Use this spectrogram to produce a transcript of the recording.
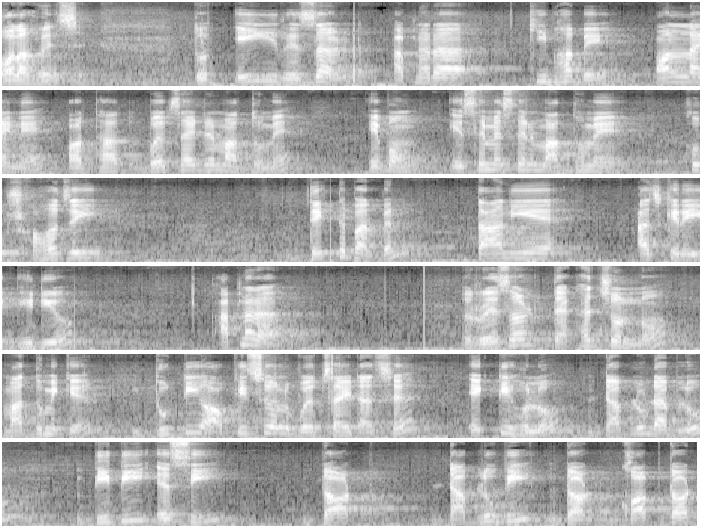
বলা হয়েছে। তো এই রেজাল্ট আপনারা কীভাবে অনলাইনে অর্থাৎ ওয়েবসাইটের মাধ্যমে এবং এস এম এসের মাধ্যমে খুব সহজেই দেখতে পারবেন, তা নিয়ে আজকের এই ভিডিও আপনারা রেজাল্ট দেখার জন্য মাধ্যমিকের দুটি অফিসিয়াল ওয়েবসাইট আছে। একটি হলো W W BBSE dot WB dot gov dot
